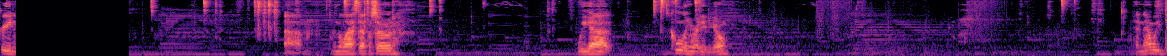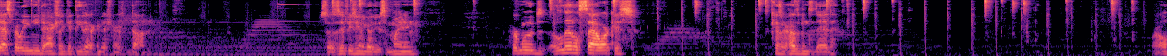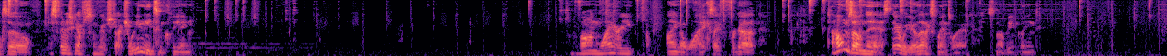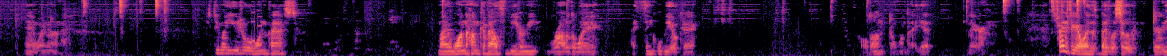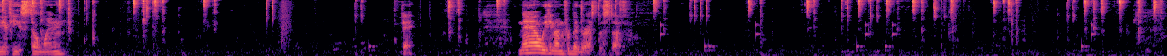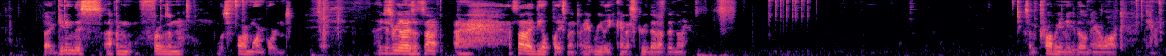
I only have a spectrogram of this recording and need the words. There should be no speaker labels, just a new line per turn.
Greed. Um, in the last episode, we got cooling ready to go. And now we desperately need to actually get these air conditioners done. So Zippy's going to go do some mining. Her mood's a little sour because because her husband's dead. We're also just finishing up some construction. We need some cleaning. Vaughn, why are you... I know why, because I forgot to home zone this. There we go. That explains why it's not being cleaned. And why not? Just do my usual one pass. My one hunk of alpha beaver meat rotted away. I think we'll be okay. Hold on, don't want that yet. There. I was trying to figure out why this bed was so dirty if he's still mining. Okay. Now we can unforbid the rest of the stuff. But getting this up and frozen was far more important. I just realized it's not uh, that's not ideal placement. I really kind of screwed that up, didn't I? So I'm probably gonna need to build an airlock. Damn it.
